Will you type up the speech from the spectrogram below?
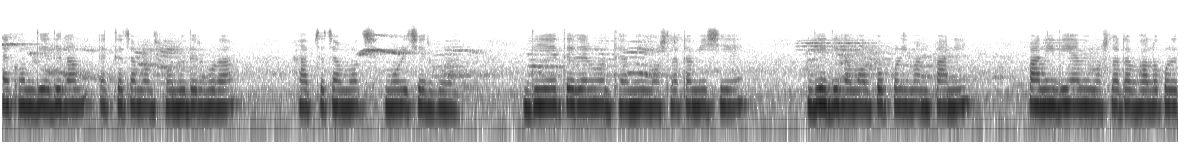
এখন দিয়ে দিলাম এক চা চামচ হলুদের গুঁড়া, হাফ চা চামচ মরিচের গুঁড়া। দিয়ে তেলের মধ্যে আমি মশলাটা মিশিয়ে দিয়ে দিলাম অল্প পরিমাণ পানি। পানি দিয়ে আমি মশলাটা ভালো করে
